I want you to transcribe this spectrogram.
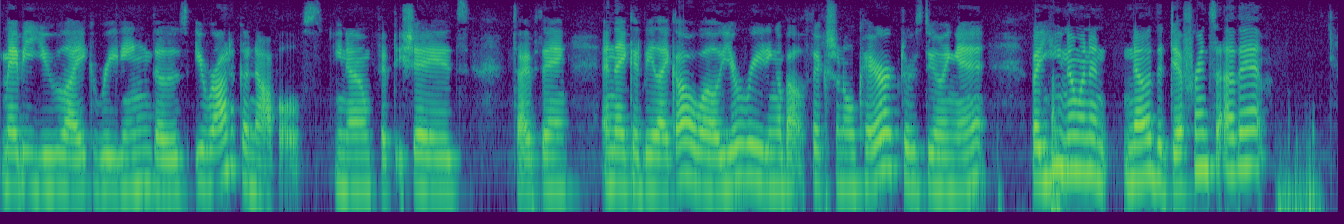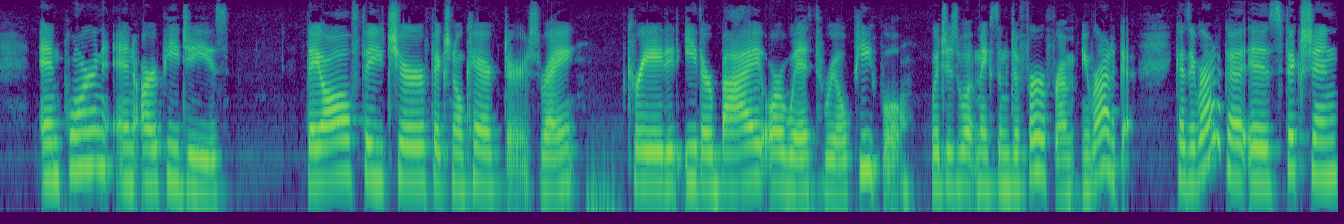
maybe you like reading those erotica novels, you know, Fifty Shades type thing and they could be like, "Oh, well, you're reading about fictional characters doing it." But you know want to know the difference of it? In porn and RPGs, they all feature fictional characters, right? Created either by or with real people, which is what makes them differ from erotica. Because erotica is fiction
